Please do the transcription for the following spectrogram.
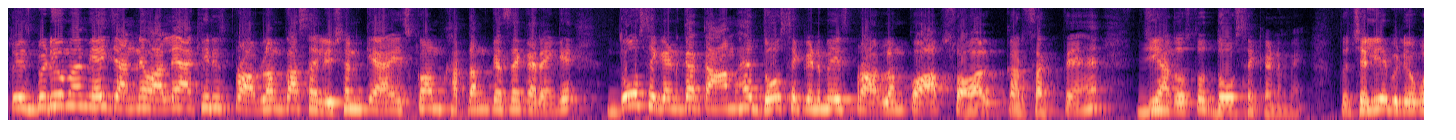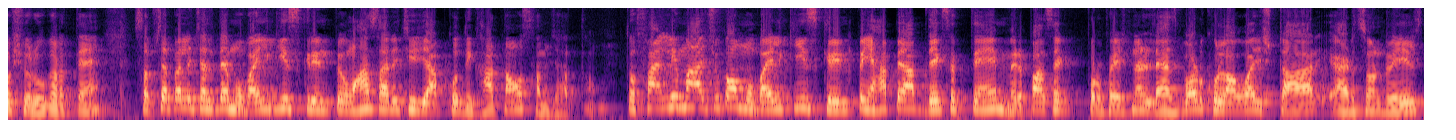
तो इस वीडियो में हम यही जानने वाले हैं, आखिर इस प्रॉब्लम का सोल्यूशन क्या है, इसको हम खत्म कैसे करेंगे? दो सेकंड का काम है, दो सेकंड में इस प्रॉब्लम को आप सॉल्व कर सकते हैं। जी हाँ दोस्तों, दो सेकंड में। तो चलिए वीडियो को शुरू करते हैं। सबसे पहले चलते हैं मोबाइल की स्क्रीन पे, वहाँ सारी चीज़ें आपको दिखाता हूँ, समझाता हूँ। तो फाइनली मैं आ चुका हूँ मोबाइल की स्क्रीन पे। यहाँ पे आप देख सकते हैं, मेरे पास एक प्रोफेशनल डैशबोर्ड खुला हुआ है star ads on reels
